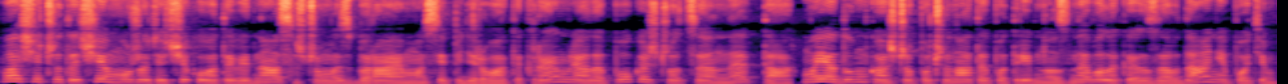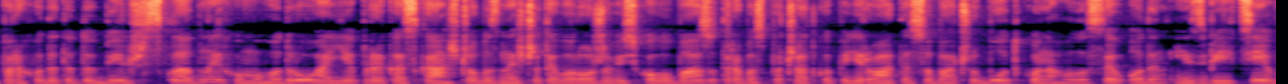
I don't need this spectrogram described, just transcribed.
Ваші читачі можуть очікувати від нас, що ми збираємося підірвати Кремль, але поки що це не так. Моя думка, що починати потрібно з невеликих завдань, а потім переходити до більш складних. У мого друга є приказка, щоб знищити ворожу військову базу, треба спочатку підірвати собачу будку, наголосив один із бійців.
